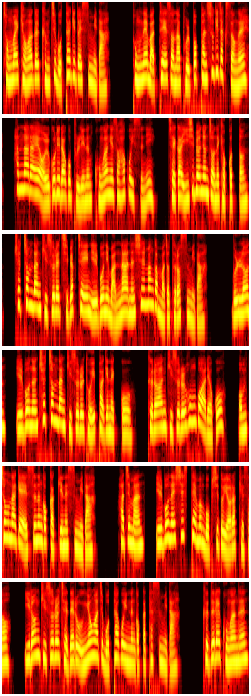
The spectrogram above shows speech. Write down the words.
정말 경악을 금치 못하기도 했습니다. 동네 마트에서나 볼 법한 수기 작성을 한나라의 얼굴이라고 불리는 공항에서 하고 있으니 제가 20여 년 전에 겪었던 최첨단 기술의 집약체인 일본이 맞나 하는 실망감마저 들었습니다. 물론 일본은 최첨단 기술을 도입하긴 했고 그러한 기술을 홍보하려고 엄청나게 애쓰는 것 같긴 했습니다. 하지만 일본의 시스템은 몹시도 열악해서 이런 기술을 제대로 응용하지 못하고 있는 것 같았습니다. 그들의 공항은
